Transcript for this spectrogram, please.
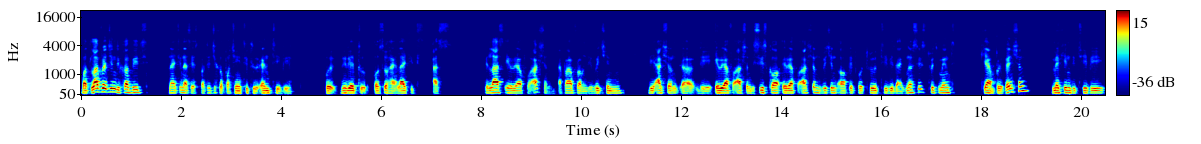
but leveraging the COVID-19 as a strategic opportunity to end TB, we needed to also highlight it as the last area for action, apart from the reaching the action, uh, the area for action, the C-score area for action, reaching all people through TB diagnosis, treatment, care, and prevention, making the TB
